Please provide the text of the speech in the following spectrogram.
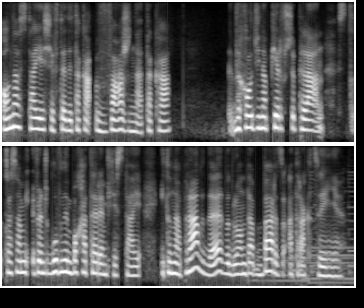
ona staje się wtedy taka ważna, taka wychodzi na pierwszy plan, czasami wręcz głównym bohaterem się staje. I to naprawdę wygląda bardzo atrakcyjnie.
